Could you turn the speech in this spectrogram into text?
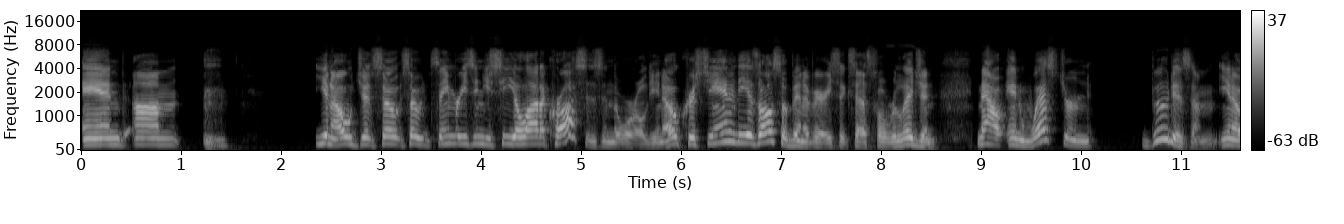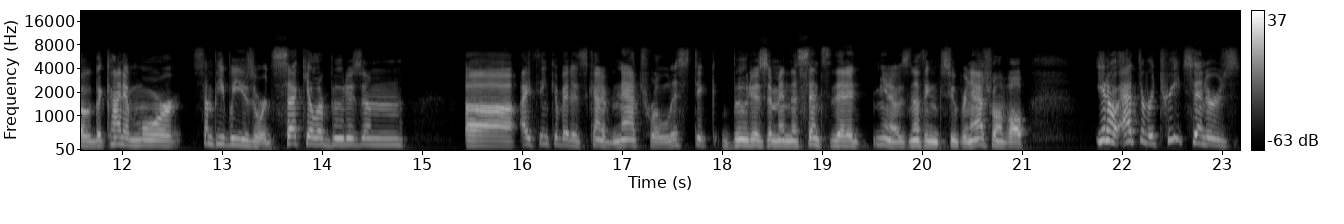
and um, you know, just so so same reason you see a lot of crosses in the world. You know, Christianity has also been a very successful religion. Now, in Western Buddhism, you know, the kind of more some people use the word secular Buddhism uh, I think of it as kind of naturalistic Buddhism in the sense that it, you know, there's nothing supernatural involved. You know, at the retreat centers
